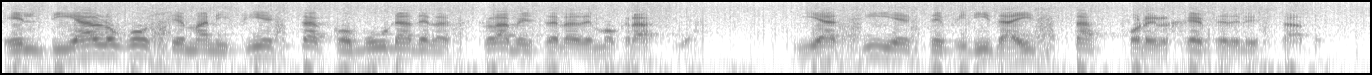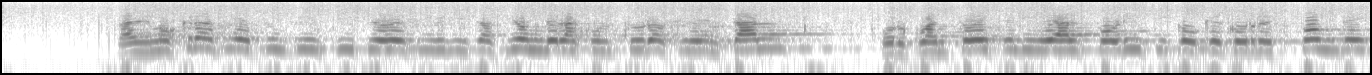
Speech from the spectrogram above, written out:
El diálogo se manifiesta como una de las claves de la democracia, y así es definida esta por el jefe del Estado. La democracia es un principio de civilización de la cultura occidental, por cuanto es el ideal político que corresponde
